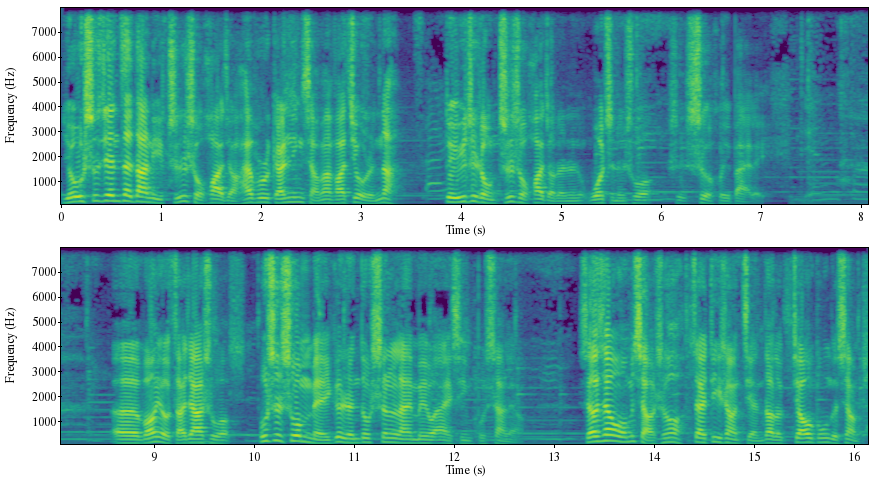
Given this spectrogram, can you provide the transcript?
有时间在那里指手画脚，还不如赶紧想办法救人呢。对于这种指手画脚的人，我只能说是社会败类。呃，网友杂家说，不是说每个人都生来没有爱心、不善良。想想我们小时候在地上捡到的交工的橡皮，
